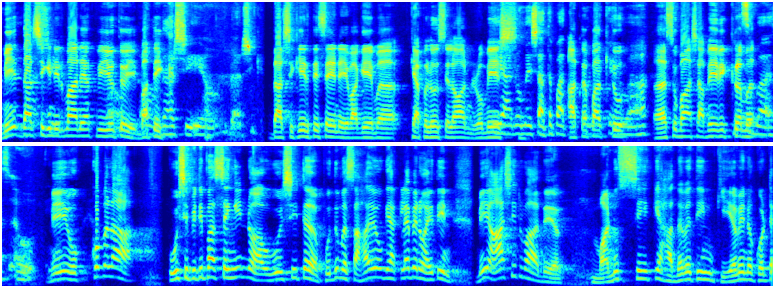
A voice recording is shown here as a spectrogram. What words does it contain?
මේ දර්ශික නිර්මාණයක් විය යුතුයි බතික්. දර්ශිකීර්තිසේන වගේම කැපලෝ සෙලෝන් රොමේෂ් අතපත්තු සුභාශබය වික්‍රම. මේ ඔක්කොමලා ඌෂි පිටිපස්සෙන් ඉන්නවා ඌෂිට පුදුම සහයෝගයක් ලැබෙනවා ඉතින් මේ ආශිර්වාදය මනුස්සේගේ හදවතින් කියවෙනකොට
